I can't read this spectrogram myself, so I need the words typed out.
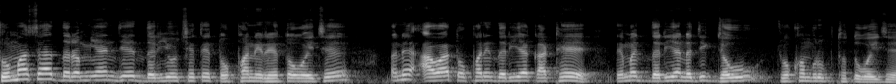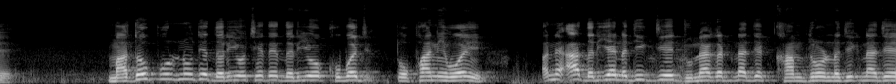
ચોમાસા દરમિયાન જે દરિયો છે તે તોફાની રહેતો હોય છે અને આવા તોફાની દરિયાકાંઠે તેમજ દરિયા નજીક જવું જોખમરૂપ થતું હોય છે. માધવપુરનો જે દરિયો છે તે દરિયો ખૂબ જ તોફાની હોય અને આ દરિયા નજીક જે જૂનાગઢના જે ખામધ્રોળ નજીકના જે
